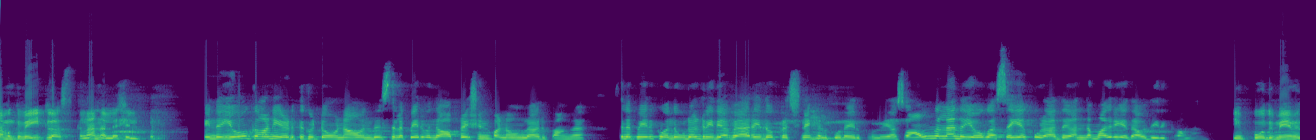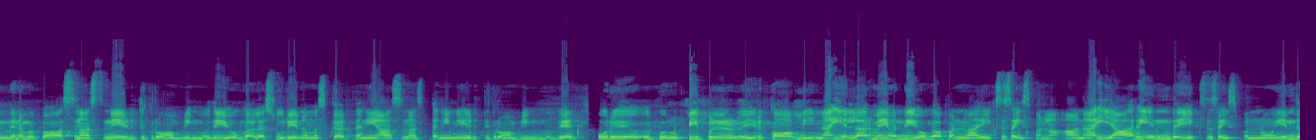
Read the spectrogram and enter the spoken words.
நமக்கு வெயிட் லாஸ்க்கெல்லாம் நல்ல ஹெல்ப் பண்ணும். இந்த யோகான்னு எடுத்துக்கிட்டோம்னா வந்து சில பேர் வந்து ஆப்ரேஷன் பண்ணவங்களா இருப்பாங்க. சில பேருக்கு வந்து உடல் ரீதியா வேற ஏதோ பிரச்சனைகள் கூட இருக்கும் இல்லையா? ஸோ அவங்க எல்லாம் இந்த யோகா செய்யக்கூடாது. அந்த மாதிரி ஏதாவது இருக்கா மேம் எப்போதுமே வந்து நம்ம இப்போ ஆசனாஸ்னே எடுத்துக்கிறோம் அப்படிங்கும்போது யோகால சூரிய நமஸ்கார் தனி ஆசனாஸ் தனின்னு எடுத்துக்கிறோம் அப்படிங்கும்போது ஒரு இப்போ ஒரு பீப்புள் இருக்கோம் அப்படின்னா எல்லாருமே வந்து யோகா பண்ணலாம் எக்ஸசைஸ் பண்ணலாம். ஆனால் யார் எந்த எக்ஸசைஸ் பண்ணணும் எந்த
